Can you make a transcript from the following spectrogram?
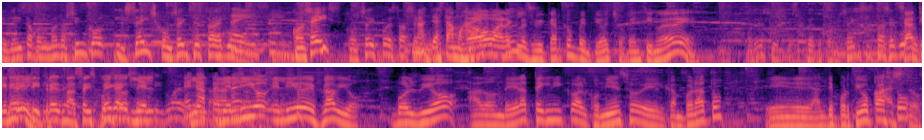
Necesita por lo menos 5 y 6. Con 6 está seguro. Seis, sí. ¿Con seis? Con 6 puede estar No, seguro. ya estamos ahí. No, van a clasificar con 28. 29. Por eso, pues, pero con 6 está O seguro. sea, tiene Sí. 23 más 6 Venga, puntos. y el, Venga, y el- y el lío, el lío de Flavio volvió a donde era técnico al comienzo del campeonato, eh, al Deportivo Pasto, Pasto.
